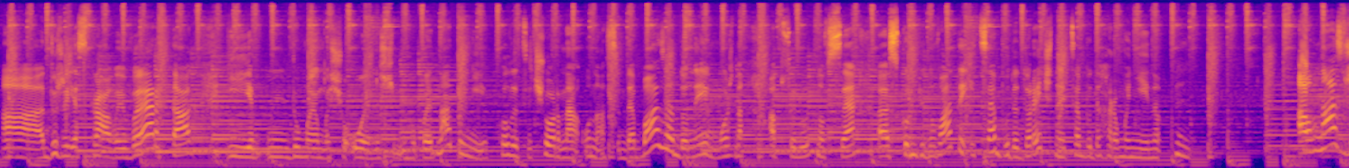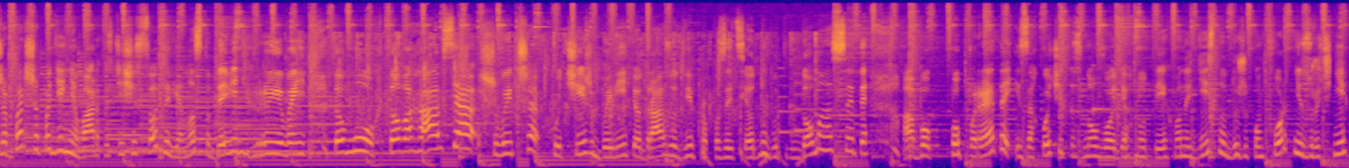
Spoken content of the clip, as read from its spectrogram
а, дуже яскравий верх, так і думаємо, що ой, ну з його поєднати. Ні, коли це чорна у нас іде база, до неї можна абсолютно все е, скомбінувати, і це буде доречно, і це буде гармонійно. А у нас вже перше падіння вартості 699 гривень. Тому хто вагався, швидше хочеш беріть одразу дві пропозиції. Одну будете вдома носити або поперете і захочете знову одягнути їх. Вони дійсно дуже комфортні, зручні.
